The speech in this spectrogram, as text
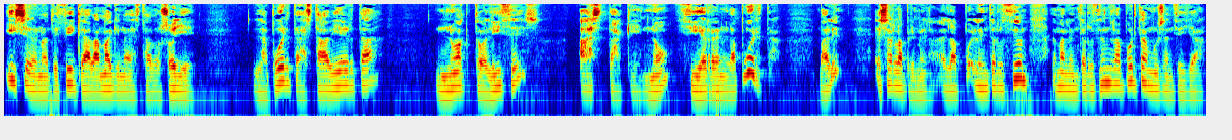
Y se le notifica a la máquina de estados, oye, la puerta está abierta, no actualices hasta que no cierren la puerta, ¿vale? Esa es la primera. La, la interrupción, además, la interrupción de la puerta es muy sencilla.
